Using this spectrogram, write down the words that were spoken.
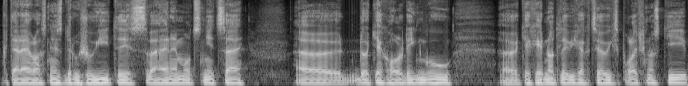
které vlastně združují ty své nemocnice eh, do těch holdingů, eh, těch jednotlivých akciových společností.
